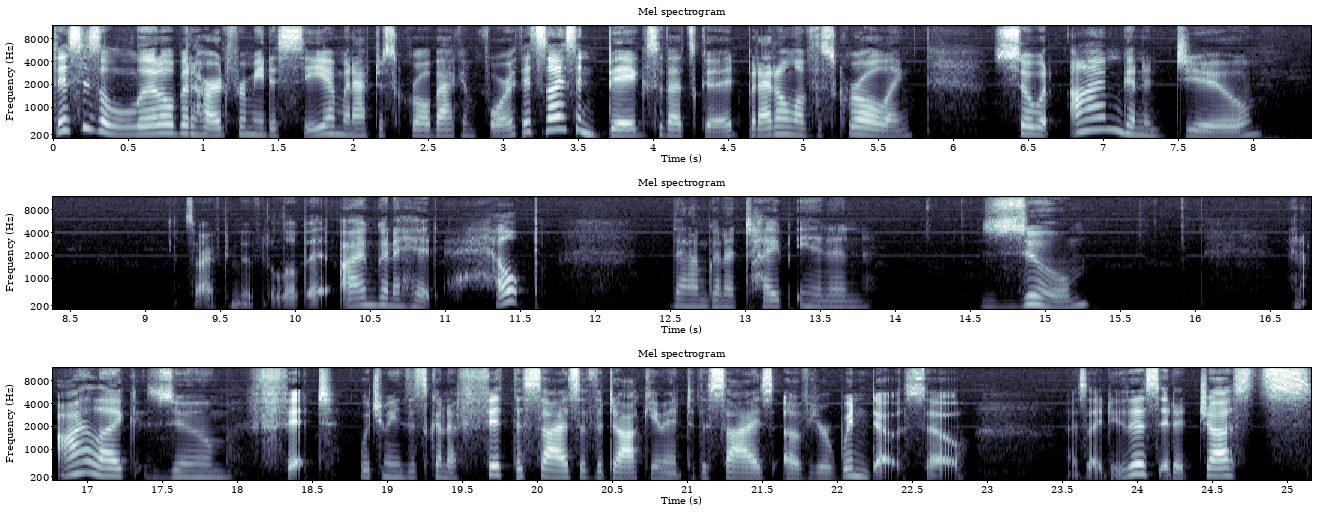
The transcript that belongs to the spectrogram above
this is a little bit hard for me to see. I'm going to have to scroll back and forth. It's nice and big so that's good, but I don't love the scrolling. So what I'm going to do, sorry I have to move it a little bit. I'm going to hit help. Then I'm going to type in zoom and I like zoom fit, which means it's going to fit the size of the document to the size of your window. So as I do this, it adjusts.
